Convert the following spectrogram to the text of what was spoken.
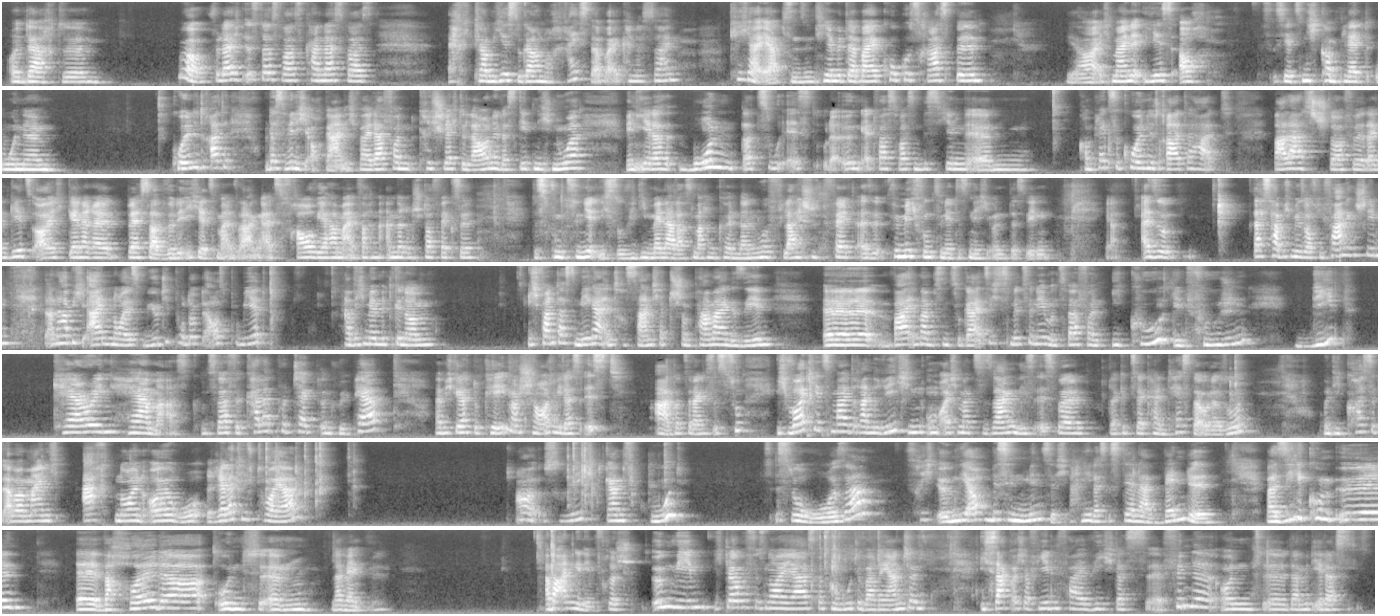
und dachte, ja, vielleicht ist das was, kann das was. Ach, ich glaube, hier ist sogar noch Reis dabei, kann das sein? Kichererbsen sind hier mit dabei, Kokosraspel. Ja, ich meine, hier ist auch, es ist jetzt nicht komplett ohne Kohlenhydrate und das will ich auch gar nicht, weil davon kriege ich schlechte Laune. Das geht nicht nur, wenn ihr da Bohnen dazu isst oder irgendetwas, was ein bisschen ähm, komplexe Kohlenhydrate hat, Ballaststoffe, dann geht es euch generell besser, würde ich jetzt mal sagen. Als Frau, wir haben einfach einen anderen Stoffwechsel. Das funktioniert nicht so, wie die Männer das machen können, dann nur Fleisch und Fett. Also für mich funktioniert das nicht und deswegen, ja. Also das habe ich mir so auf die Fahne geschrieben. Dann habe ich ein neues Beauty-Produkt ausprobiert. Habe ich mir mitgenommen. Ich fand das mega interessant. Ich habe es schon ein paar Mal gesehen. Äh, war immer ein bisschen zu geizig, es mitzunehmen. Und zwar von IQ Infusion Deep Caring Hair Mask. Und zwar für Color Protect und Repair. Da habe ich gedacht, okay, mal schauen, wie das ist. Ah, Gott sei Dank, es ist zu. Ich wollte jetzt mal dran riechen, um euch mal zu sagen, wie es ist, weil da gibt es ja keinen Tester oder so. Und die kostet aber, meine ich, 8, 9 Euro. Relativ teuer. Oh, es riecht ganz gut. Es ist so rosa. Es riecht irgendwie auch ein bisschen minzig. Ach nee, das ist der Lavendel. Basilikumöl, äh, Wacholder und ähm, Lavendel. Aber angenehm, frisch. Irgendwie, ich glaube, fürs neue Jahr ist das eine gute Variante. Ich sage euch auf jeden Fall, wie ich das äh, finde und äh, damit ihr das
